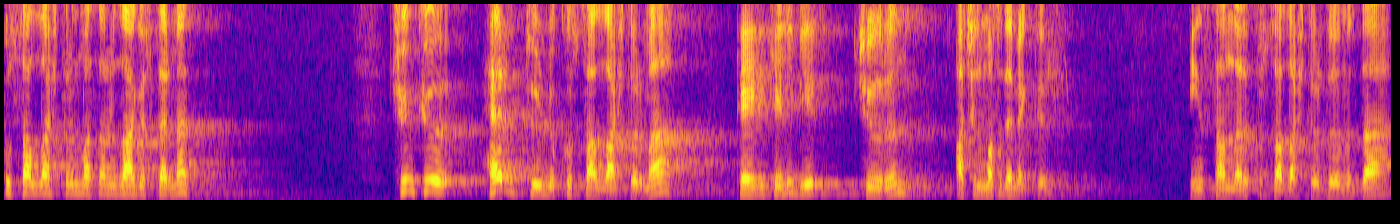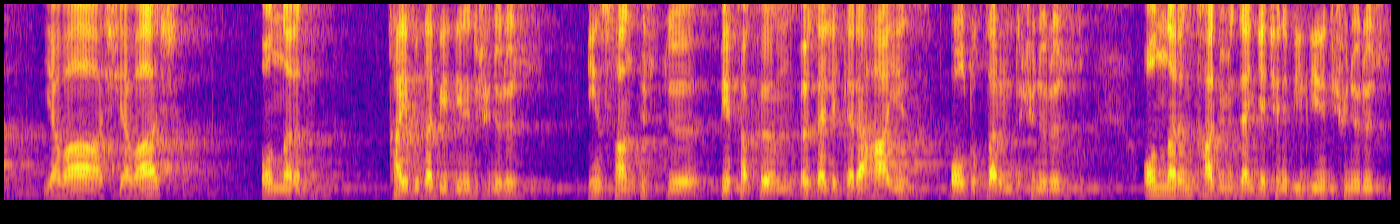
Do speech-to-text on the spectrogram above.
kutsallaştırılmasına rıza göstermez. Çünkü her türlü kutsallaştırma tehlikeli bir çığırın açılması demektir. İnsanları kutsallaştırdığımızda yavaş yavaş onların kaybı da bildiğini düşünürüz. İnsan üstü bir takım özelliklere haiz olduklarını düşünürüz. Onların kalbimizden geçeni bildiğini düşünürüz.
